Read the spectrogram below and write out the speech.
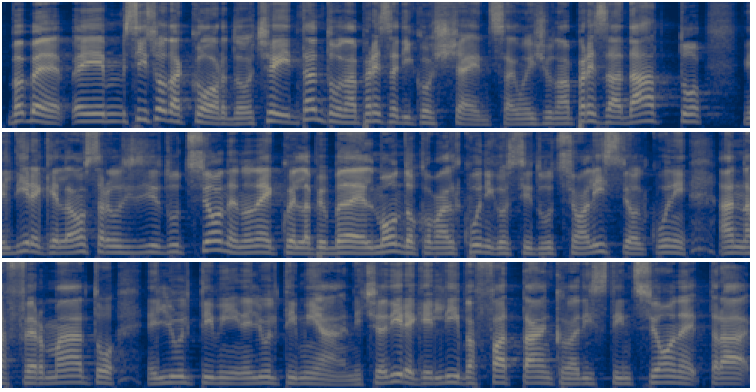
Vabbè, ehm, sì, sono d'accordo, c'è intanto una presa di coscienza, come dice, una presa d'atto nel dire che la nostra Costituzione non è quella più bella del mondo come alcuni costituzionalisti o alcuni hanno affermato negli ultimi, negli ultimi anni. C'è da dire che lì va fatta anche una distinzione tra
